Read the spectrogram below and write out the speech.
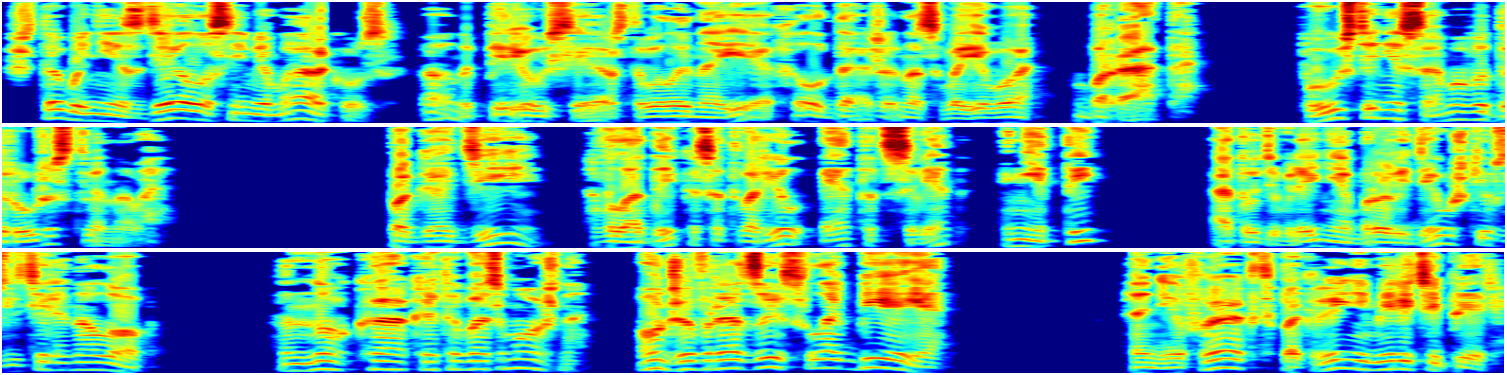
Что бы ни сделал с ними Маркус, он переусердствовал и наехал даже на своего брата, пусть и не самого дружественного. «Погоди, владыка сотворил этот свет, не ты?» От удивления брови девушки взлетели на лоб. «Но как это возможно? Он же в разы слабее!» «Не факт, по крайней мере теперь.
